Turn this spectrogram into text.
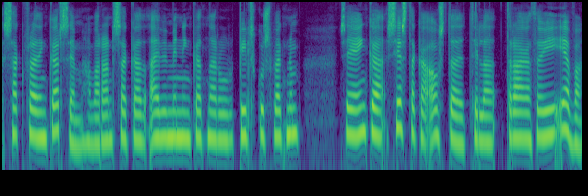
sakfræðingar sem hafa rannsakað æfiminningarnar úr bílskúsvegnum segja enga sérstaka ástæðu til að draga þau í Eva.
